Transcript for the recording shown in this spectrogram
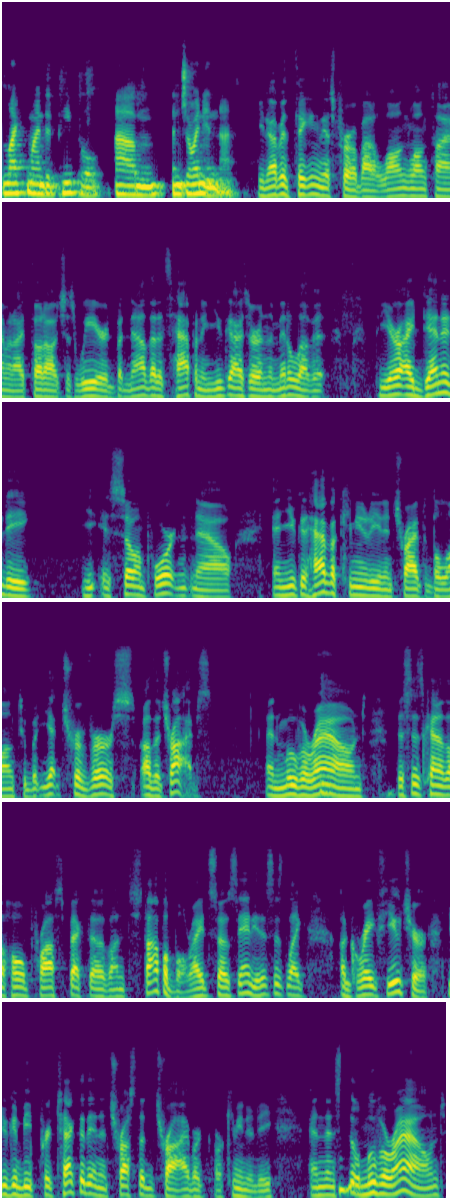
like-minded people um, and join in that. You know, I've been thinking this for about a long, long time and I thought I was just weird, but now that it's happening, you guys are in the middle of it. Your identity is so important now and you could have a community and a tribe to belong to, but yet traverse other tribes and move around. This is kind of the whole prospect of unstoppable, right? So Sandy, this is like a great future. You can be protected in a trusted tribe or, or community and then still move around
